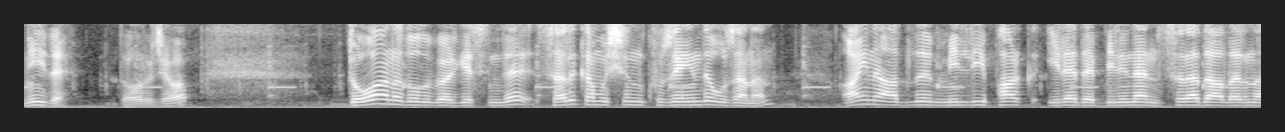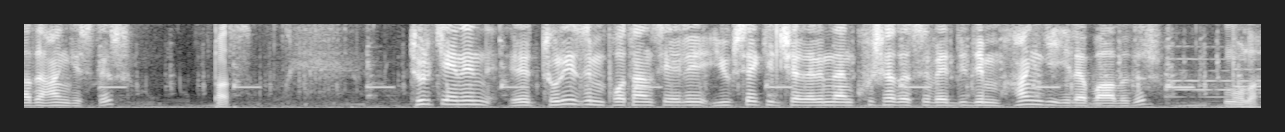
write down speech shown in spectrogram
Niğde. Doğru cevap. Doğu Anadolu bölgesinde Sarıkamış'ın kuzeyinde uzanan aynı adlı milli park ile de bilinen Sıra Dağları'nın adı hangisidir? Pas. Türkiye'nin e, turizm potansiyeli yüksek ilçelerinden Kuşadası ve Didim hangi ile bağlıdır? Muğla.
